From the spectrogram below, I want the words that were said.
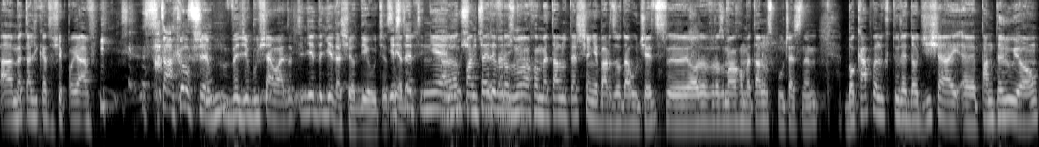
A Metallica to się pojawi. Tak, owszem. Będzie musiała. To nie, nie da się od niej uciec. Niestety da. nie, Ale od Pantery w rozmowach o metalu też się nie bardzo da uciec. o- W rozmowach o metalu współczesnym. Bo kapel, które do dzisiaj e, panterują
